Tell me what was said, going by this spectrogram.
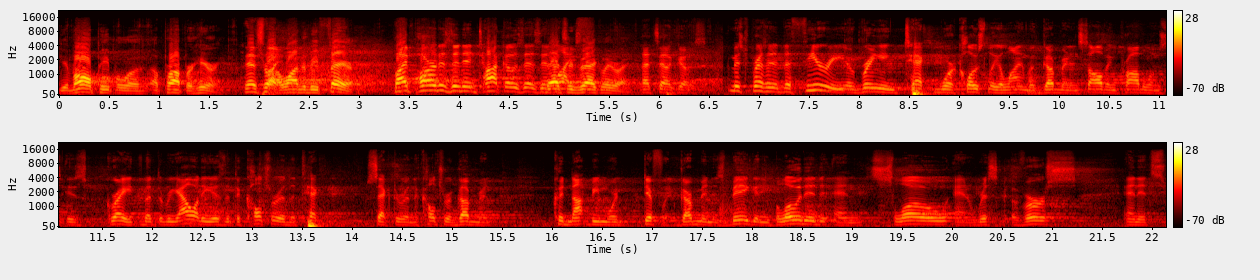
give all people a, a proper hearing. That's right. I wanted to be fair. Bipartisan in tacos as in That's life. exactly right. That's how it goes. Mr. President, the theory of bringing tech more closely aligned with government and solving problems is great, but the reality is that the culture of the tech sector and the culture of government could not be more different. Government is big and bloated and slow and risk averse, and it's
